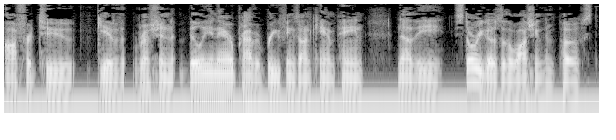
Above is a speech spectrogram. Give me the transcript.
offered to give Russian billionaire private briefings on campaign. Now the story goes to the Washington Post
